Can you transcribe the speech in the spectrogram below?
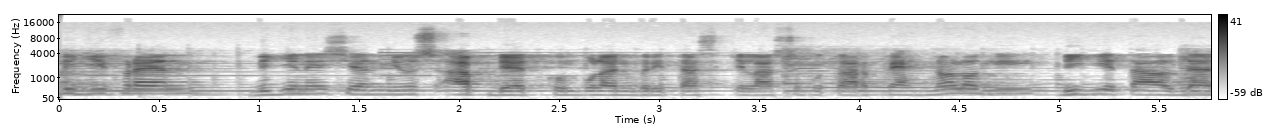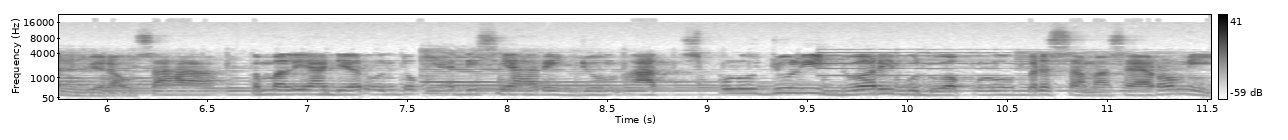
DigiFriend, DigiNation News Update kumpulan berita sekilas seputar teknologi, digital, dan wirausaha kembali hadir untuk edisi hari Jumat 10 Juli 2020 bersama saya Romi.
